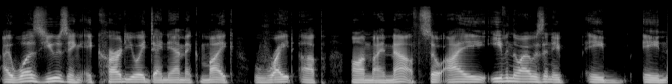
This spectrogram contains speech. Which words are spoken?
I was using a cardioid dynamic mic right up on my mouth. So I, even though I was in a a, a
